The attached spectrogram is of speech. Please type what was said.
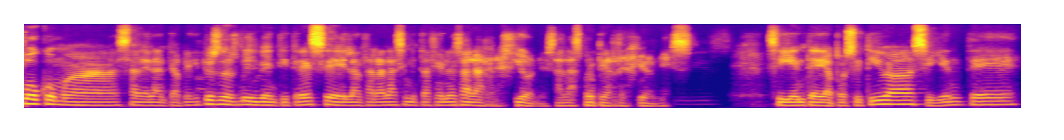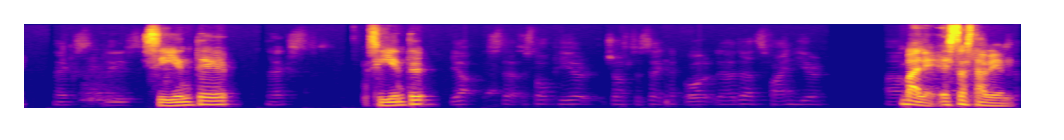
poco más adelante, a principios de 2023, se lanzarán las invitaciones a las regiones, a las propias regiones. Siguiente diapositiva, siguiente, siguiente, siguiente. Vale, esta está bien.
